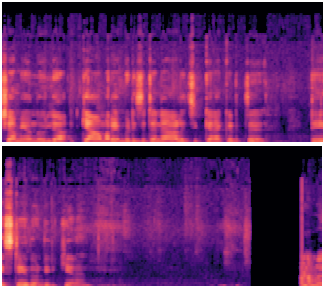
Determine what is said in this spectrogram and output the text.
ക്ഷമയൊന്നുമില്ല. ക്യാമറയും പിടിച്ചിട്ട് തന്നെ ആൾ ചിക്കനൊക്കെ എടുത്ത് ടേസ്റ്റ് ചെയ്തുകൊണ്ടിരിക്കുകയാണ്. നമ്മൾ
